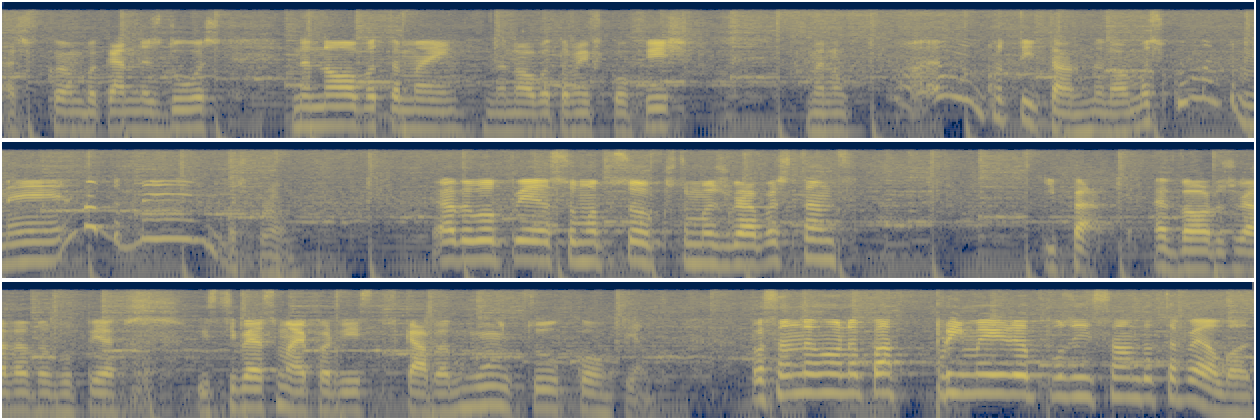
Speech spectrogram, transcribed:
Acho que ficou bacana nas duas. Na nova também, na nova também ficou fixe. Mas não, não curti tanto nova, mas muito bem, muito bem, mas pronto. A AWP, sou uma pessoa que costuma jogar bastante. E pá, adoro jogar a AWP. E se tivesse uma Hyper Beast ficava muito contente. Passando agora para a primeira posição da tabela,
